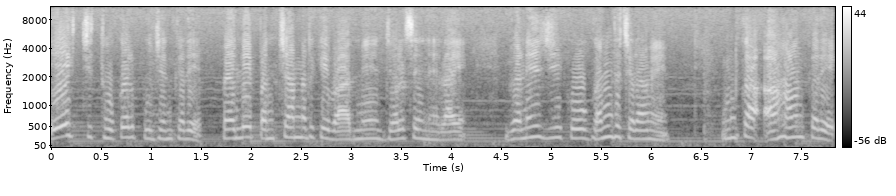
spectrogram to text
एक चित होकर पूजन करें। पहले पंचामृत के बाद में जल से नहलाए। गणेश जी को गंध चढ़ावे। उनका आह्वान करे।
